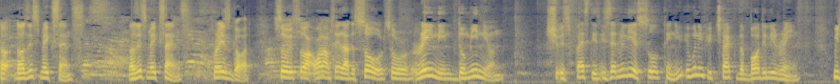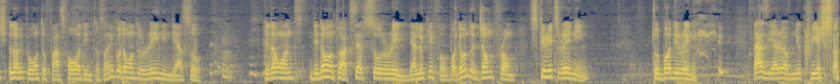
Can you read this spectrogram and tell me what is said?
Do- does this make sense? Does this make sense? Praise God. So, so what I'm saying is that the soul, so reigning dominion, is first is, is really a soul thing. Even if you check the bodily reign, which a lot of people want to fast forward into, some people don't want to reign in their soul. They don't want they don't want to accept soul reign. They are looking for but they want to jump from spirit reigning to body reigning. That's the area of new creation.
